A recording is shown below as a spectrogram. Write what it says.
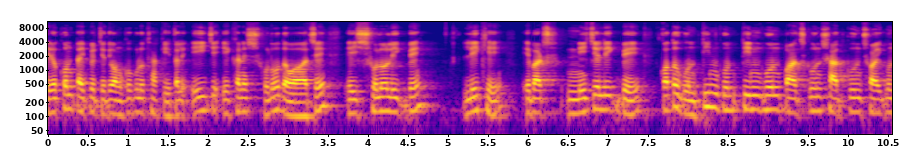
এরকম টাইপের যদি অঙ্কগুলো থাকে, তাহলে এই যে এখানে ষোলো দেওয়া আছে, এই ষোলো লিখবে, লিখে এবার নিচে লিখবে কত গুণ? তিন গুণ তিন গুণ, পাঁচ গুণ, সাত গুণ, ছয় গুণ,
